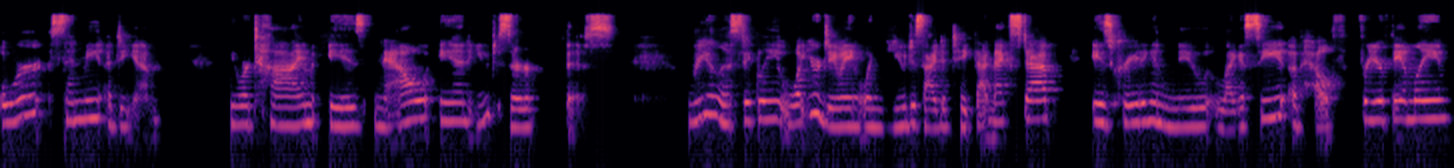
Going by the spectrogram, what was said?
or send me a DM. Your time is now, and you deserve this. Realistically, what you're doing when you decide to take that next step is creating a new legacy of health for your family.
